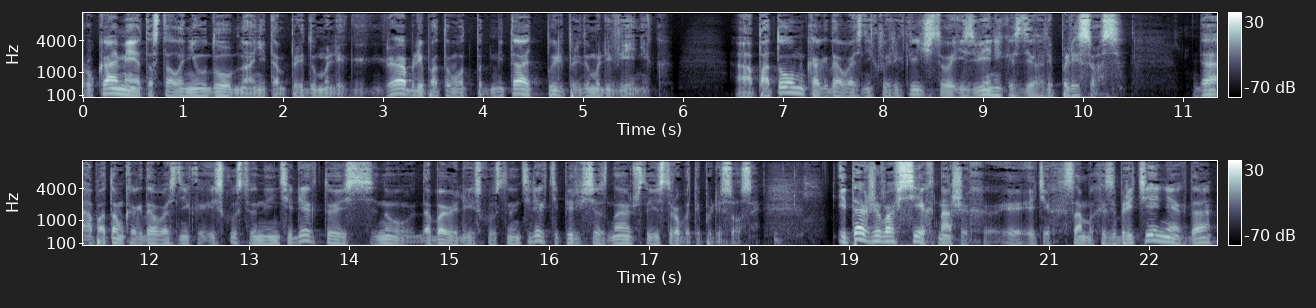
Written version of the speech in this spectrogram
руками, это стало неудобно, они там придумали грабли, потом вот подметать пыль придумали веник. А потом, когда возникло электричество, из веника сделали пылесос – да, а потом, когда возник искусственный интеллект, то есть, ну, добавили искусственный интеллект, теперь все знают, что есть роботы-пылесосы. И также во всех наших э, этих самых изобретениях, да,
